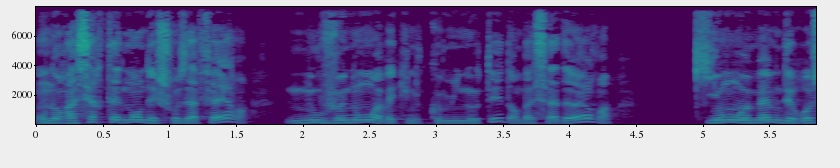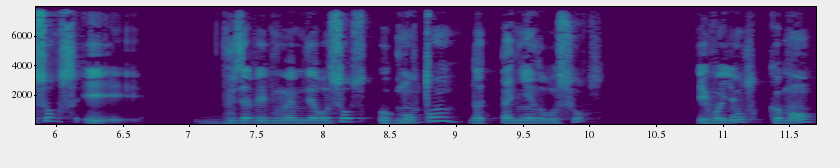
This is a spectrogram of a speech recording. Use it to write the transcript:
On aura certainement des choses à faire. Nous venons avec une communauté d'ambassadeurs qui ont eux-mêmes des ressources et vous avez vous-même des ressources, augmentons notre panier de ressources et voyons comment,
